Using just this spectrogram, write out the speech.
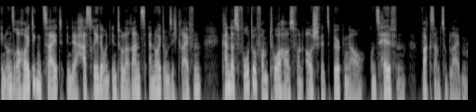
In unserer heutigen Zeit, in der Hassrede und Intoleranz erneut um sich greifen, kann das Foto vom Torhaus von Auschwitz-Birkenau uns helfen, wachsam zu bleiben.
